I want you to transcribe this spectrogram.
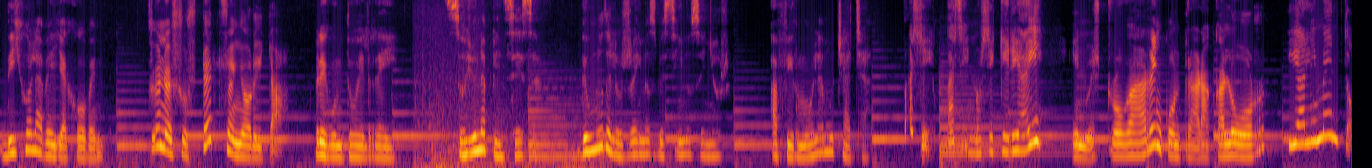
dijo la bella joven. ¿Quién es usted, señorita? preguntó el rey. Soy una princesa de uno de los reinos vecinos, señor, afirmó la muchacha. Pase, pase, no se quiere ahí. En nuestro hogar encontrará calor y alimento.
